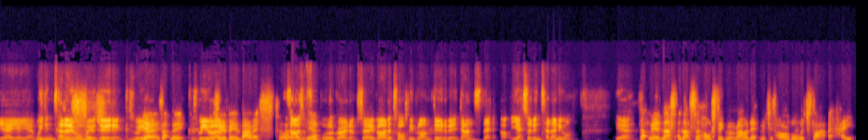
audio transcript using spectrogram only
Yeah, yeah, yeah. We didn't tell anyone we were doing it because we yeah, uh, exactly. because we Because you're a bit embarrassed. because like, I was a yeah, footballer growing up. So if I'd have told people I'm doing a bit of dance, that uh, yes, I didn't tell anyone. Yeah. Exactly, and that's and that's the whole stigma around it, which is horrible, which is like I hate,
